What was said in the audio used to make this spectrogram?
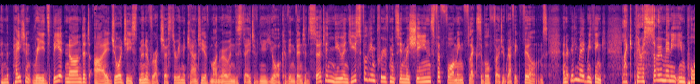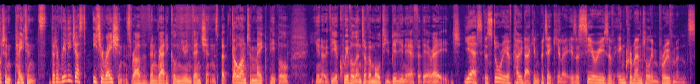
And the patent reads Be it known that I, George Eastman of Rochester in the county of Monroe in the state of New York, have invented certain new and useful improvements in machines for forming flexible photographic films. And it really made me think like, there are so many important patents that are really just iterations rather than radical new inventions, but go on to make people you know, the equivalent of a multi billionaire for their age. Yes, the story of Kodak in particular is a series of incremental improvements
